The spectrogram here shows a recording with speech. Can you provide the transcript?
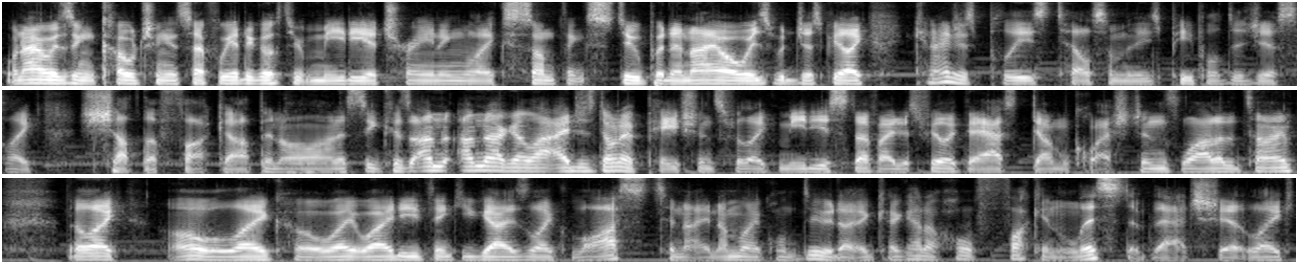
when I was in coaching and stuff, we had to go through media training like something stupid and I always would just be like, "Can I just please tell some of these people to just like shut the fuck up in all honesty?" cuz I'm I'm not to lie, I just don't have patience for like media stuff. I just feel like they ask dumb questions a lot of the time. They're like, "Oh, like oh, why, why do you think you guys like lost tonight?" And I'm like, "Well, dude, I, I got a whole fucking list of that shit. Like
